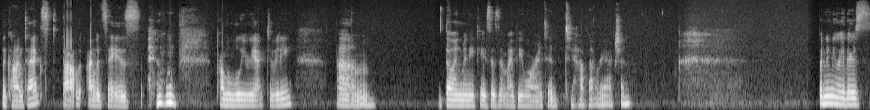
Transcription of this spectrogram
the context. That I would say is probably reactivity. Um, though in many cases it might be warranted to have that reaction. But anyway, there's,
